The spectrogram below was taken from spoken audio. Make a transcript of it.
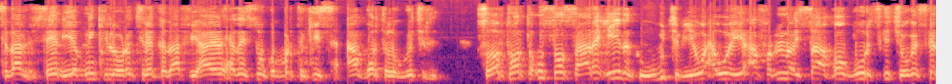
sadaam xuseen iyo ninkii la odhan jiray kadaafi aan xeday suuqa bartankiisa aan qorta laguga jirin. Sababta horta u soo saaray ciidanka ugu jabiyey waxa weeye afar nin oo isaaq oo buur iska jooga iska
